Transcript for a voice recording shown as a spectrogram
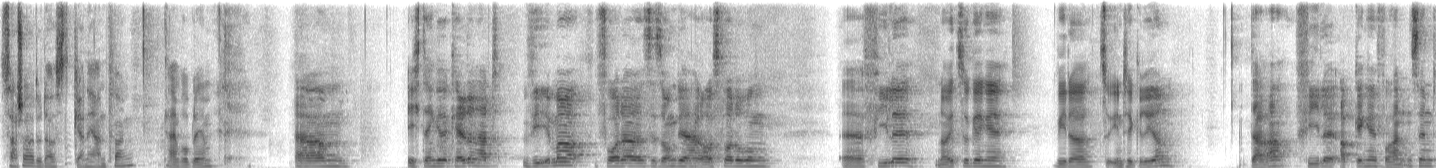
Sascha, du darfst gerne anfangen. Kein Problem. Ähm, ich denke, Keltern hat wie immer vor der Saison der Herausforderung, äh, viele Neuzugänge wieder zu integrieren, da viele Abgänge vorhanden sind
